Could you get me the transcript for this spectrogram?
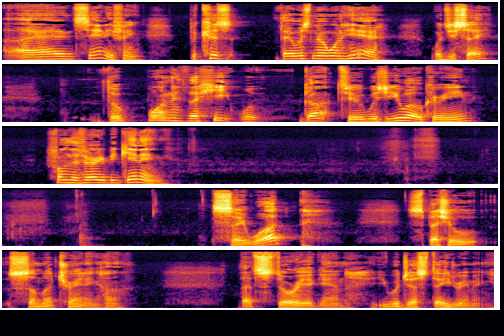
I didn't see anything because there was no one here. What'd you say? The one the heat got to was you, Okarin, from the very beginning. Say what? Special summer training, huh? That story again. You were just daydreaming.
